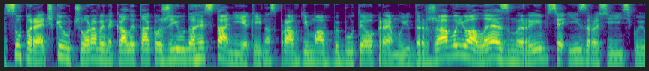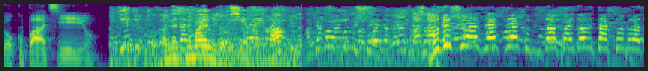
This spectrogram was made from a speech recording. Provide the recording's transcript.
Суперечки учора виникали також і у Дагестані, який насправді мав би бути окремою державою, але змирився із російською окупацією где диплом? Она снимаем ее? Будущего за всех, туда пойдем и так умирать,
